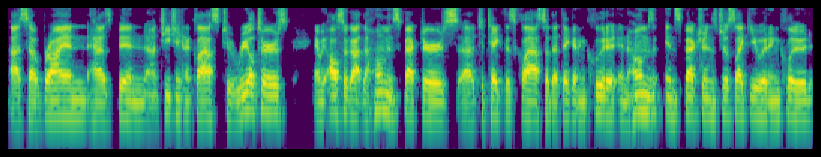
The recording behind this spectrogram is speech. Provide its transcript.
Uh, so Brian has been uh, teaching a class to realtors and we also got the home inspectors uh, to take this class so that they could include it in home inspections, just like you would include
